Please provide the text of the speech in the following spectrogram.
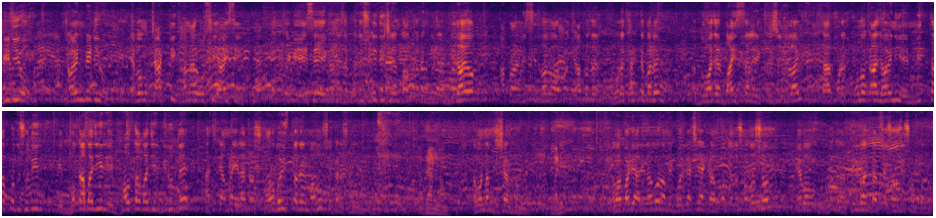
বিডিও জয়েন্ট বিডিও এবং চারটি থানার ওসি আইসি থেকে এসে এখানে এসে প্রতিশ্রুতি দিয়েছিলেন তৎকালীন দুজন বিধায়ক। আপনারা নিশ্চিতভাবে আপনার- আপনাদের মনে থাকতে পারে দু সালের একত্রিশে জুলাই তারপরে কোনো কাজ হয়নি। এই মিথ্যা প্রতিশ্রুতির এই ধোকাবাজির এই ভাওতাবাজির বিরুদ্ধে আজকে আমরা এলাকার সর্বস্তরের মানুষ এখানে সংগঠিত। আপনার নাম? আমার নাম জিশান আহমেদ আমার বাড়ি আলীনগর আমি বৈগাছি এক গ্রাম পঞ্চায়েতের সদস্য এবং পীরগঞ্জ ব্যবসায়ী সমিতির সম্পাদক।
